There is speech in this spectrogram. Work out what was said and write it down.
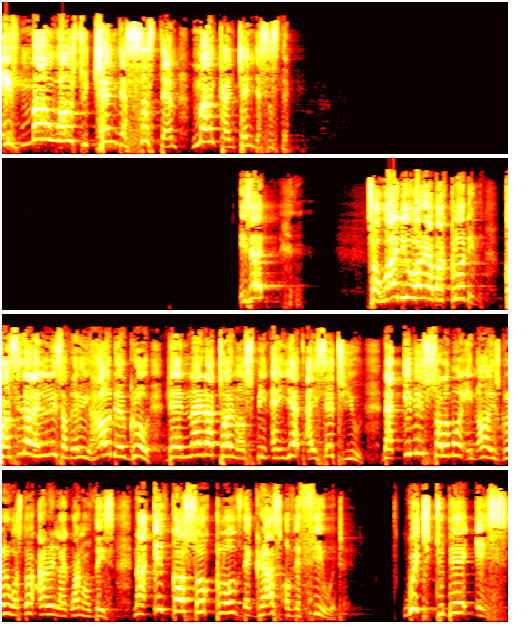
If man wants to change the system, man can change the system. He said, So why do you worry about clothing? Consider the lilies of the field, how they grow. They neither toil nor spin. And yet I say to you that even Solomon in all his glory was not arrayed like one of these. Now, if God so clothes the grass of the field, which today is,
